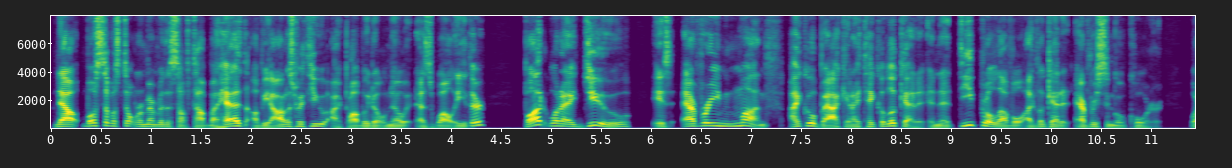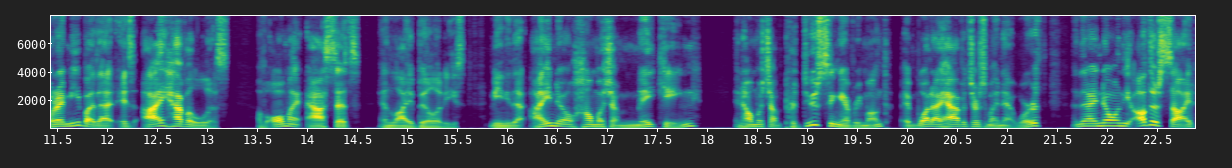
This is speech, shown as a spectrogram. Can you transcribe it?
Now, most of us don't remember this off the top of my head. I'll be honest with you. I probably don't know it as well either. But what I do is every month I go back and I take a look at it. And at deeper level, I look at it every single quarter. What I mean by that is I have a list of all my assets and liabilities, meaning that I know how much I'm making and how much I'm producing every month and what I have in terms of my net worth. And then I know on the other side,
